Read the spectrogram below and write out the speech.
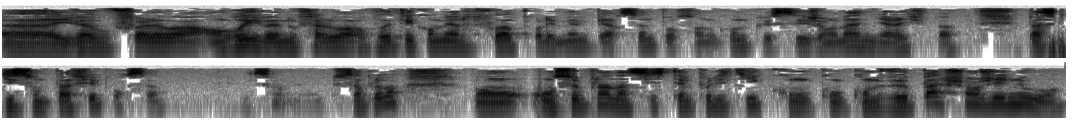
euh, il va vous falloir, en gros, il va nous falloir voter combien de fois pour les mêmes personnes pour se rendre compte que ces gens-là n'y arrivent pas, parce qu'ils sont pas faits pour ça. tout simplement, on, se plaint d'un système politique qu'on qu'on ne veut pas changer nous. Hein.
